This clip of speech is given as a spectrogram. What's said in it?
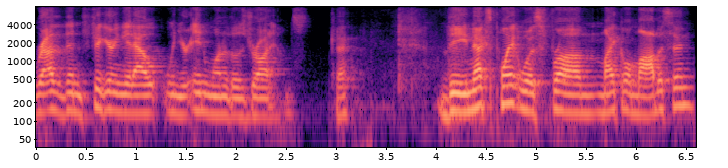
rather than figuring it out when you're in one of those drawdowns. Okay. The next point was from Michael Mauboussin.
